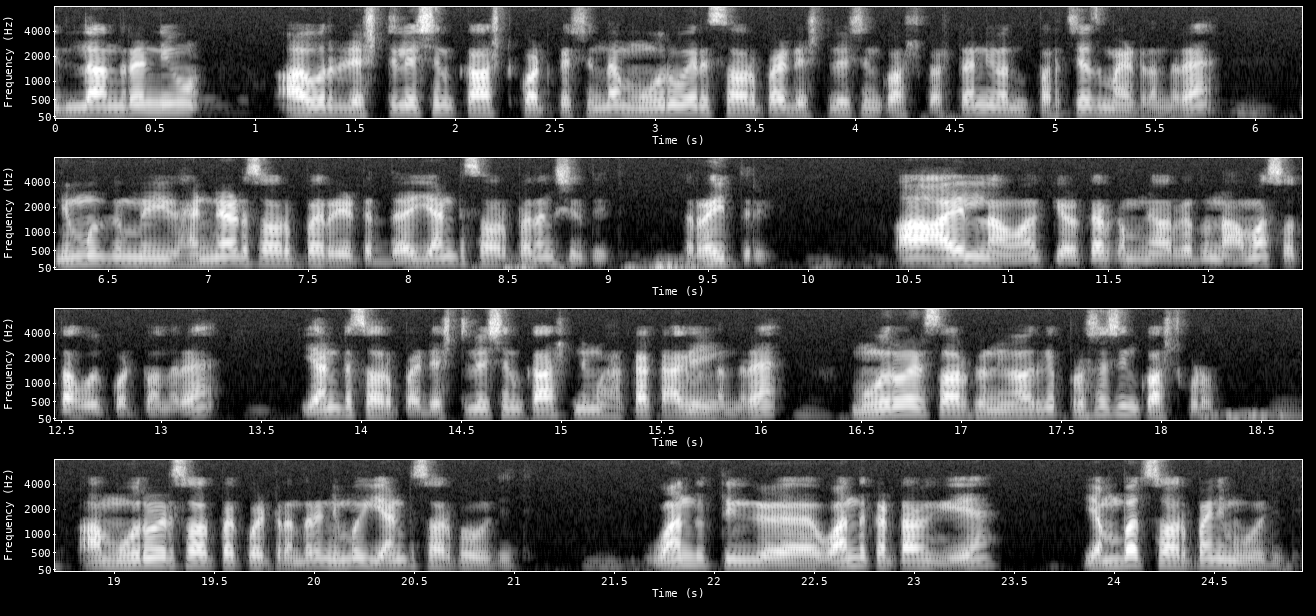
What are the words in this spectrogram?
ಇಲ್ಲ ಅಂದ್ರೆ ನೀವು ಅವ್ರ ಡೆಸ್ಟಿಲೇಷನ್ ಕಾಸ್ಟ್ ಕೊಟ್ಟ ಕಸಿಂದ ಮೂರುವರೆ ಸಾವಿರ ರೂಪಾಯಿ ಡೆಸ್ಟಿಲೇಷನ್ ಕಾಸ್ಟ್ ಕಷ್ಟ ನೀವು ಅದನ್ನ ಪರ್ಚೇಸ್ ಮಾಡ್ರಿ ಅಂದ್ರೆ ನಿಮಗೆ ಹನ್ನೆರಡು ಸಾವಿರ ರೂಪಾಯಿ ರೇಟ್ ಇದ್ದ ಎಂಟು ಸಾವಿರ ರೂಪಾಯಿದಂಗೆ ಸಿಗ್ತೈತಿ ರೈತರಿ ಆ ಆಯಿಲ್ ನಾವು ಕೆಳಕರ್ ಅದು ನಾವ ಸ್ವತಃ ಹೋಗಿ ಕೊಟ್ಟು ಅಂದ್ರೆ ಎಂಟು ಸಾವಿರ ರೂಪಾಯಿ ಡೆಸ್ಟಿಲೇಷನ್ ಕಾಸ್ಟ್ ನಿಮ್ಗೆ ಹಾಕಕ್ ಆಗ್ಲಿಲ್ಲ ಅಂದ್ರೆ ಮೂರುವರೆ ಸಾವಿರ ರೂಪಾಯಿ ನೀವು ಅವ್ರಿಗೆ ಪ್ರೊಸೆಸಿಂಗ್ ಕಾಸ್ಟ್ ಕೊಡೋದು ಆ ಮೂರುವರೆ ಸಾವಿರ ರೂಪಾಯಿ ಕೊಟ್ಟರೆ ಅಂದ್ರೆ ನಿಮಗೆ ಎಂಟು ಸಾವಿರ ರೂಪಾಯಿ ಉಳಿದೈತಿ ಒಂದು ತಿಂಗ ಒಂದು ಕಟಾವಿಗೆ ಎಂಬತ್ತು ಸಾವಿರ ರೂಪಾಯಿ ನಿಮ್ಗೆ ಉಳಿದೈತಿ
